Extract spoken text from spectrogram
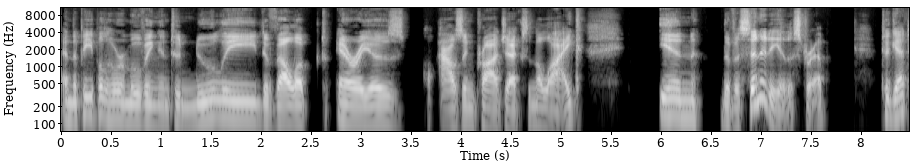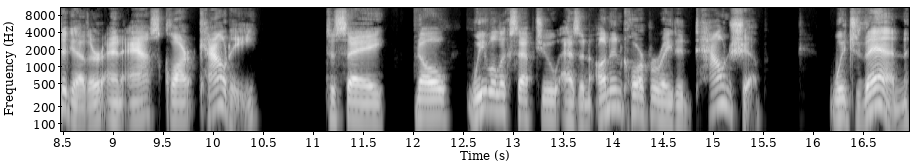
and the people who are moving into newly developed areas, housing projects, and the like in the vicinity of the strip to get together and ask Clark County to say, no, we will accept you as an unincorporated township, which then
